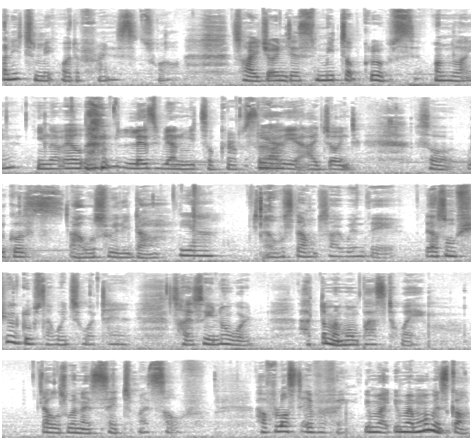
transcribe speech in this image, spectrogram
I need to make other friends as well. So I joined just meetup groups online, you know, lesbian meetup groups. So Yeah. yeah. I joined. So because I was really down. Yeah. I was down, so I went there. There are some few groups I went to attend. So I said, you know what? After my mom passed away, that was when I said to myself, I've lost everything. If my, if my mom is gone,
